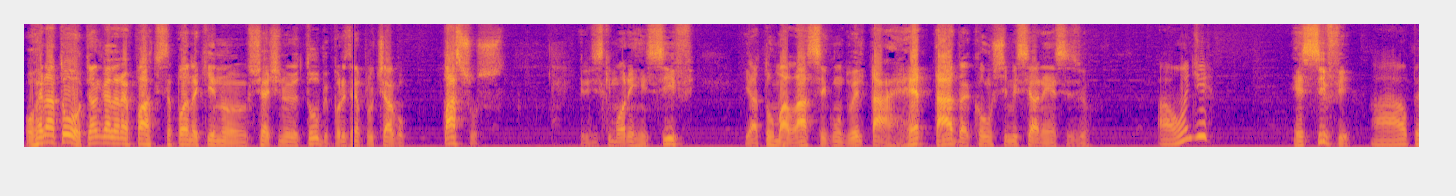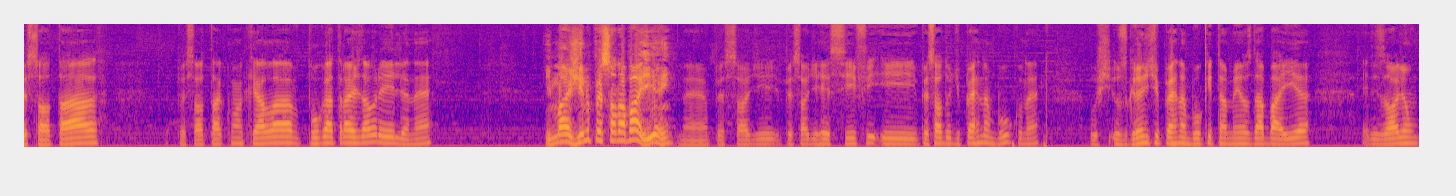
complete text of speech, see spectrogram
Ô Renato, tem uma galera participando aqui no chat no YouTube, por exemplo, o Thiago Passos. Ele diz que mora em Recife e a turma lá, segundo ele, tá retada com os times cearenses, viu? Aonde? Recife. Ah, o pessoal tá. O pessoal tá com aquela pulga atrás da orelha, né? Imagina o pessoal da Bahia, hein? É, o pessoal de, pessoal de Recife e o pessoal do, de Pernambuco, né? os, os grandes de Pernambuco e também os da Bahia, eles olham,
